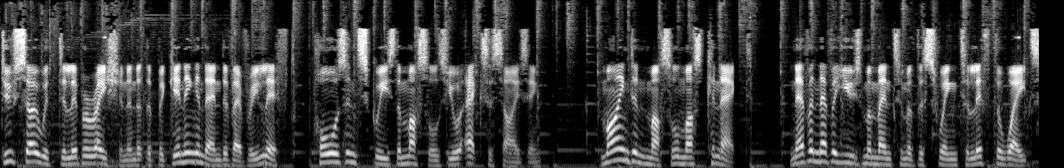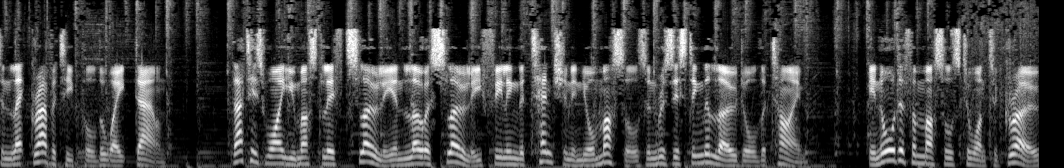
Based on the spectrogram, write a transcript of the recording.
Do so with deliberation and at the beginning and end of every lift, pause and squeeze the muscles you are exercising. Mind and muscle must connect. Never never use momentum of the swing to lift the weights and let gravity pull the weight down. That is why you must lift slowly and lower slowly feeling the tension in your muscles and resisting the load all the time. In order for muscles to want to grow,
